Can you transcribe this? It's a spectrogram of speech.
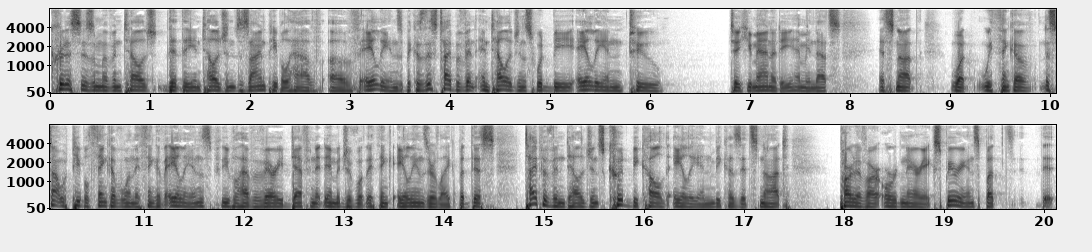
criticism of intelligence that the intelligent design people have of aliens because this type of intelligence would be alien to to humanity. I mean, that's it's not what we think of. It's not what people think of when they think of aliens. People have a very definite image of what they think aliens are like. But this type of intelligence could be called alien because it's not part of our ordinary experience. But th-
